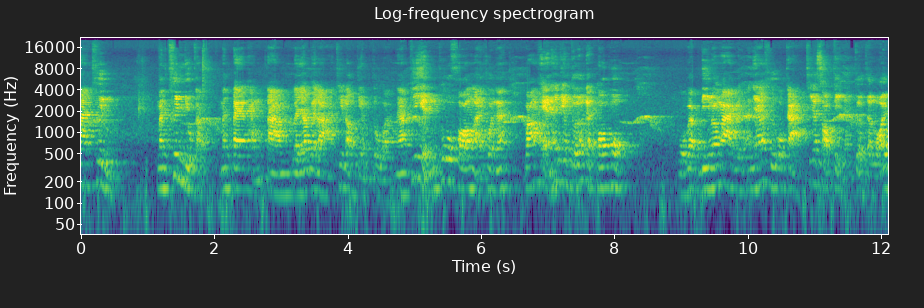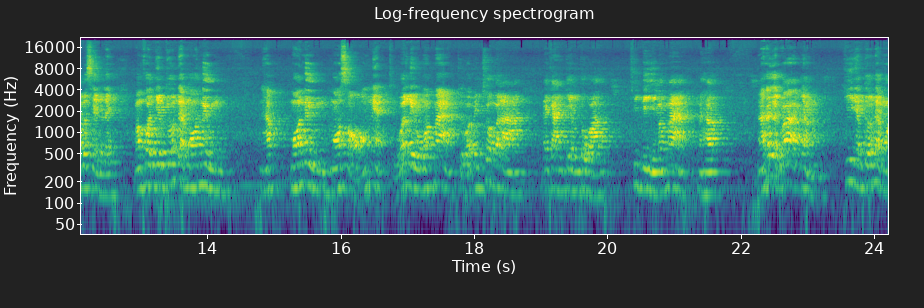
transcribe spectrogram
มากขึ้น มันขึ้นอยู่กับมันแปรผันตามระยะเวลาที่เราเตรียมตัวนะพี่เห็นผู้ปกครองหลายคนนะวางแผนให้เตรียมตัวตั้งแต่ป .6 โหแบบดีมากๆเลยอันนี้ก็คือโอกาสที่จะสอบติดเกือบจะร้อยเปอร์เซ็นต์เลย บางคนเตรียมตัวตั้งแต่ม .1 นะครับม .1 ม .2 เนี่ยถือว่าเร็วมากๆ ถือว่าเป็นช่วงเวลาในการเตรียมตัวที่ดีมากๆนะครับนะถ้าเกิดว่าอย่างพี่เตรียมตัวตั้งแต่ม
